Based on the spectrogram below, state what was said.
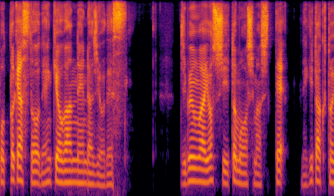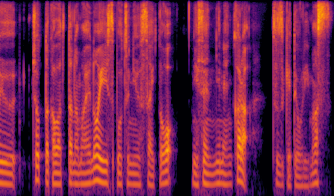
ポッドキャスト勉強元年ラジオです。自分はヨッシーと申しまして、ネギタクというちょっと変わった名前の e スポーツニュースサイトを2002年から続けております。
